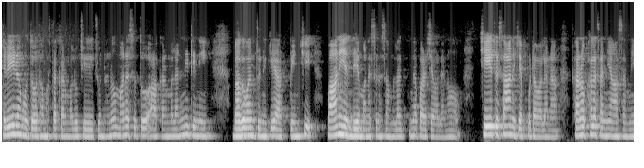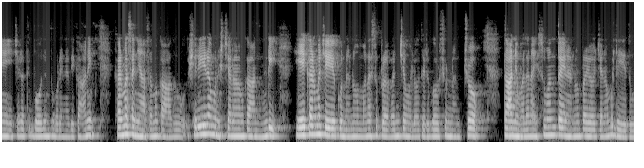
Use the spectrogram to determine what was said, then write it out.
శరీరముతో సమస్త కర్మలు చేయుచున్నను. మనసుతో ఆ కర్మలన్నిటినీ భగవంతునికి అర్పించి వాణి ఎందే మనసును సంలగ్నపరచవలను. చేతస అని చెప్పుట వలన కర్మఫల సన్యాసమే ఇచ్చట బోధింపబడినది కానీ కర్మ సన్యాసము కాదు. శరీరము నిశ్చలనం కానుండి ఏ కర్మ చేయకున్నను మనస్సు ప్రపంచములో తిరుగుచున్నచో దాని వలన ఇసుమంతైనను ప్రయోజనము లేదు.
